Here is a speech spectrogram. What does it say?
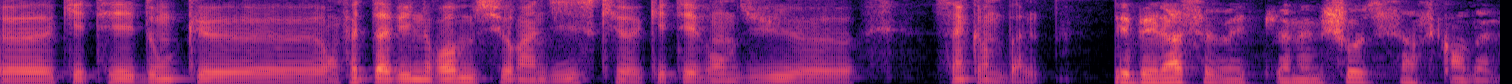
Euh, qui était donc. Euh, en fait, tu avais une ROM sur un disque euh, qui était vendu 50 balles. Et bien là, ça va être la même chose, c'est un scandale.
